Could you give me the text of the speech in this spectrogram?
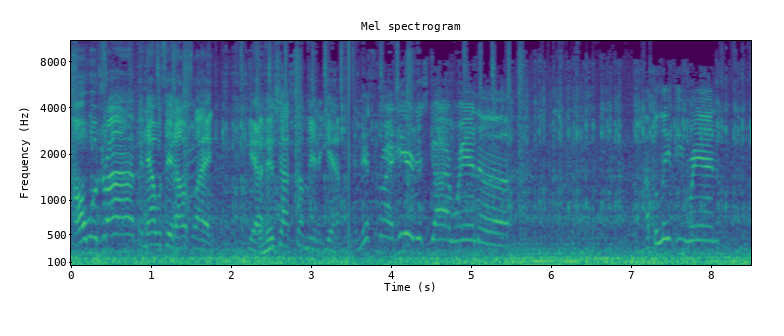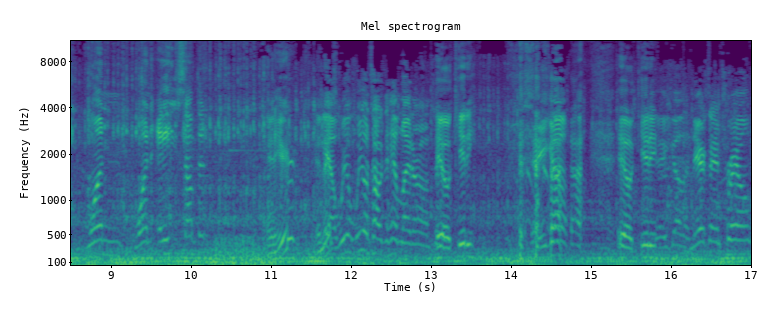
All-wheel drive, and that was it. I was like, yeah, And this- got something in it. Yeah. And this one right here, this guy ran. Uh, I believe he ran one 180 something. in here? In Yeah, this? we we gonna talk to him later on too. Hell Kitty. There you go. Hell Kitty. There you go. And there's Antrail.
